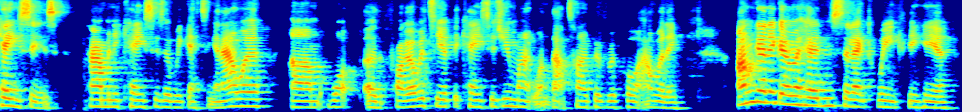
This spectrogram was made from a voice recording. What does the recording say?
cases, how many cases are we getting an hour? Um, what are the priority of the cases? You might want that type of report hourly. I'm going to go ahead and select weekly here.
